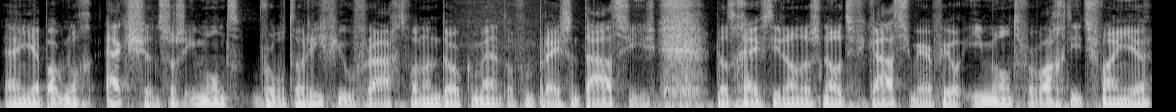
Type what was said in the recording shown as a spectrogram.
En je hebt ook nog actions. Als iemand bijvoorbeeld een review vraagt van een document of een presentatie, dat geeft hij dan als notificatie meer. Veel iemand verwacht iets van je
